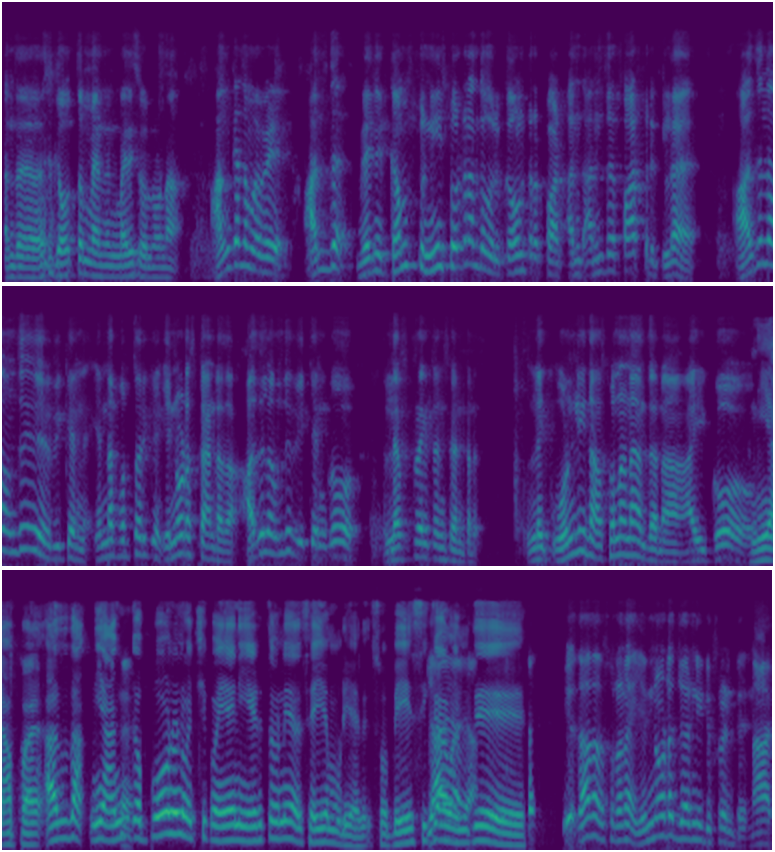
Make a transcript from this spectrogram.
அந்த கௌதம் மேனன் மாதிரி சொல்லணும்னா அங்க நம்ம வெ- அந்த when it comes to நீ சொல்ற அந்த ஒரு கவுண்டர் பார்ட் அந்த அந்த பார்ட் இருக்குல்ல அதுல வந்து we can என்ன பொறுத்த வரைக்கும் என்னோட ஸ்டாண்ட் தான். அதுல வந்து we can go left right and center. Like only நான் சொன்னேன்னா அந்த நான் ஐ கோ நீ அப்ப அதுதான். நீ அங்க போகணும்னு வச்சுக்கோ நீ எடுத்த உடனே அதை செய்ய முடியாது. சோ பேசிக்கா. வந்து ஏதாவது சொன்னேன் என்னோட ஜர்னி டிஃப்ரெண்ட் நான்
